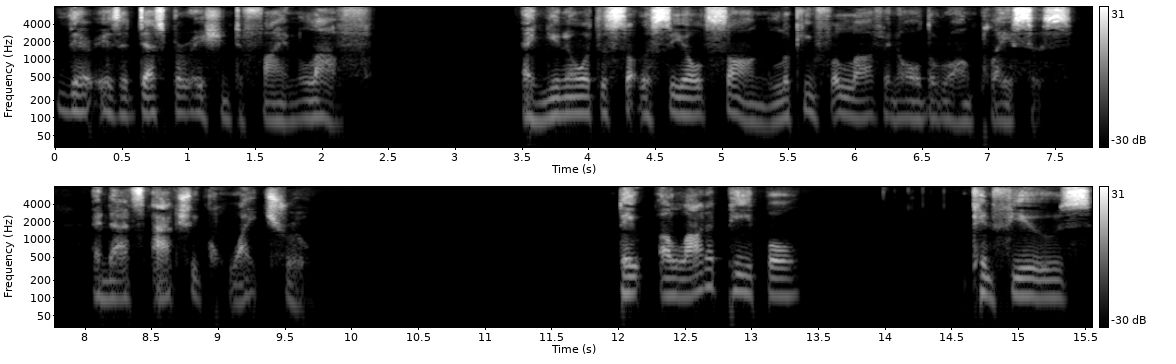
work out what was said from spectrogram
there is a desperation to find love. And you know what the, the old song, looking for love in all the wrong places. And that's actually quite true. They, a lot of people confuse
